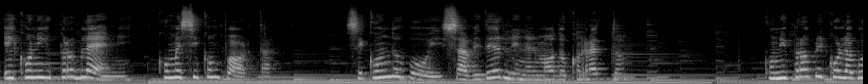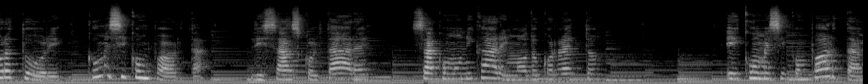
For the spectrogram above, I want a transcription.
E con i problemi come si comporta? Secondo voi sa vederli nel modo corretto? Con i propri collaboratori come si comporta? Li sa ascoltare? Sa comunicare in modo corretto? E come si comporta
